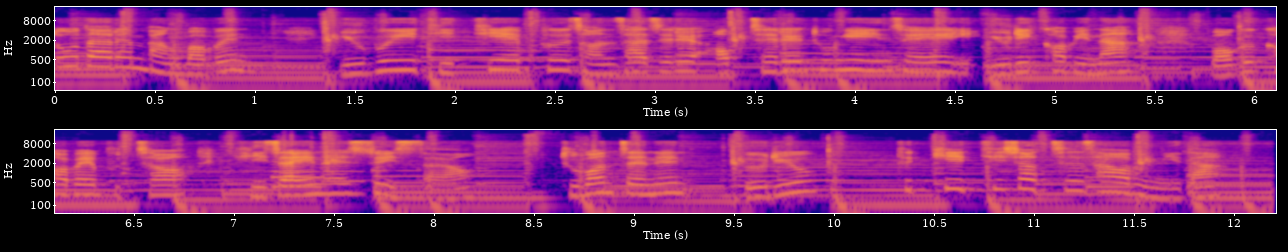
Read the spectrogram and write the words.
또 다른 방법은 UV DTF 전사지를 업체를 통해 인쇄해 유리컵이나 머그컵에 붙여 디자인할 수 있어요. 두 번째는 의류, 특히 티셔츠 사업입니다.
